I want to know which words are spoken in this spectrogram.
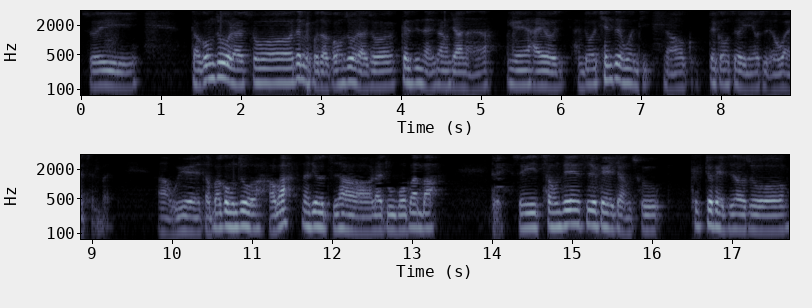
所以找工作来说，在美国找工作来说更是难上加难啊，因为还有很多签证问题，然后对公司而言又是额外成本。啊，五月找不到工作，好吧，那就只好来读博班吧。对，所以从这件事就可以讲出，可就可以知道说，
